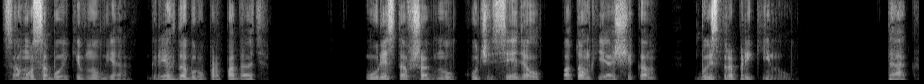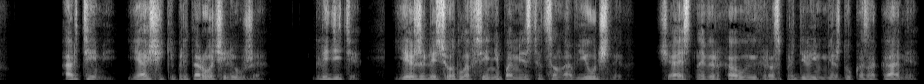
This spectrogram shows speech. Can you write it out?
«Само собой», — кивнул я, — «грех добру пропадать». Уристов шагнул к куче седел, потом к ящикам, быстро прикинул. «Так, Артемий, ящики приторочили уже. Глядите, ежели седла все не поместятся на вьючных, Часть на верховых распределим между казаками.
